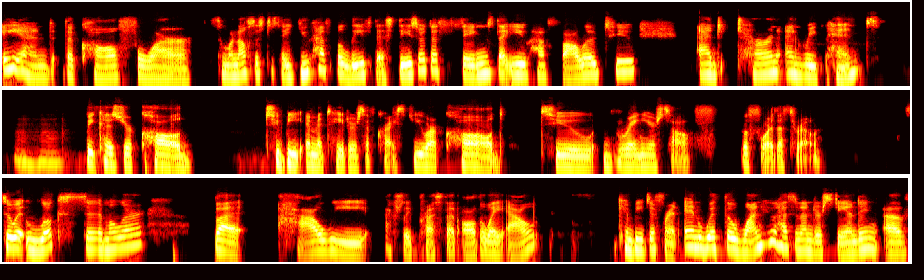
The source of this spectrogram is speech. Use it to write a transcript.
And the call for someone else is to say, You have believed this. These are the things that you have followed to, and turn and repent mm-hmm. because you're called to be imitators of Christ. You are called to bring yourself before the throne. So it looks similar, but how we actually press that all the way out can be different. And with the one who has an understanding of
